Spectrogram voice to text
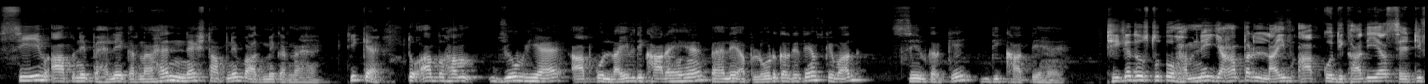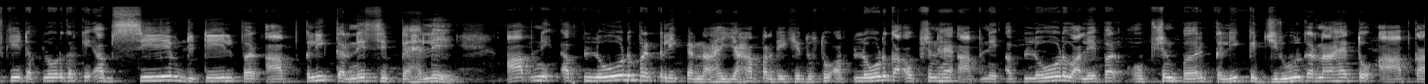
सेव आपने पहले करना है नेक्स्ट आपने बाद में करना है। ठीक है तो अब हम जो भी है आपको लाइव दिखा रहे हैं, पहले अपलोड कर देते हैं, उसके बाद सेव करके दिखाते हैं। ठीक है दोस्तों तो हमने यहाँ पर लाइव आपको दिखा दिया सर्टिफिकेट अपलोड करके। अब सेव डिटेल पर आप क्लिक करने से पहले आपने अपलोड पर क्लिक करना है, यहाँ पर देखिए दोस्तों अपलोड का ऑप्शन है, आपने अपलोड वाले पर ऑप्शन पर क्लिक ज़रूर करना है तो आपका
